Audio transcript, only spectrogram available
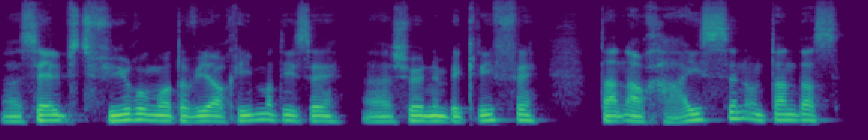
äh, Selbstführung oder wie auch immer diese äh, schönen Begriffe dann auch heißen und dann das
